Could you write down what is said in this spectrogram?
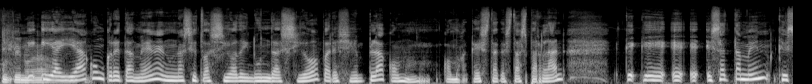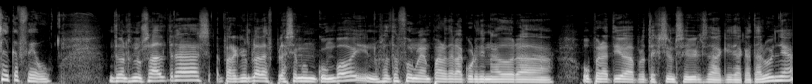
continuarà. I, I allà, concretament, en una situació d'inundació, per exemple, com, com aquesta que estàs parlant, que, que, eh, exactament què és el que feu? Doncs nosaltres, per exemple, desplacem un comboi, nosaltres formem part de la coordinadora operativa de proteccions civils d'aquí de Catalunya,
